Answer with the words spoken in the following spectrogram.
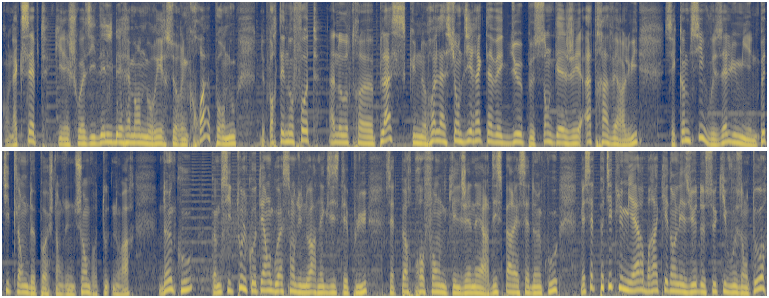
qu'on accepte qu'il ait choisi délibérément de mourir sur une croix pour nous, de porter nos fautes à notre place, qu'une relation directe avec Dieu peut s'engager à travers lui, c'est comme si vous allumiez une petite lampe de poche dans une chambre toute noire. D'un coup, comme si tout le côté angoissant du noir n'existait plus, cette peur profonde qu'il génère disparaissait d'un coup, mais cette petite lumière braquée dans les yeux de ceux qui vous entourent,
